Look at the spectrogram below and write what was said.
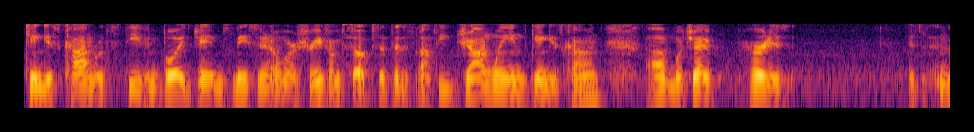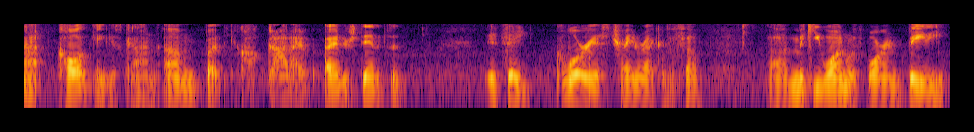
Genghis Khan with Stephen Boyd, James Mason, and Omar Sharif. I'm so upset that it's not the John Wayne Genghis Khan, um, which I've heard is it's not called Genghis Khan. Um, but oh God, I, I understand it's a it's a glorious train wreck of a film. Uh, Mickey One with Warren Beatty.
